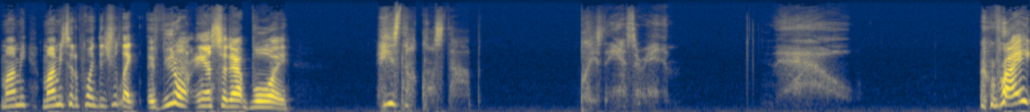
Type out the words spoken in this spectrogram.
mommy, mommy, to the point that you're like, if you don't answer that boy, he's not going to stop. Please answer him now. right?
